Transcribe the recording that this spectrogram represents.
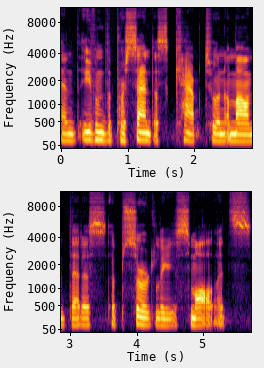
And even the percent is capped to an amount that is absurdly small. It's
